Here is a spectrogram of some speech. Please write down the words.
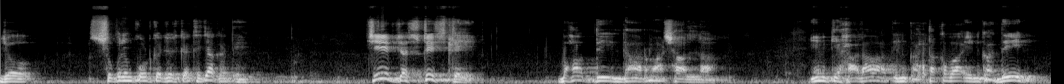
जो सुप्रीम कोर्ट का जज कहते क्या कहते हैं? चीफ जस्टिस थे। बहुत दीनदार, माशाल्लाह। इनके हालात, इनका तकवा, इनका दीन।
